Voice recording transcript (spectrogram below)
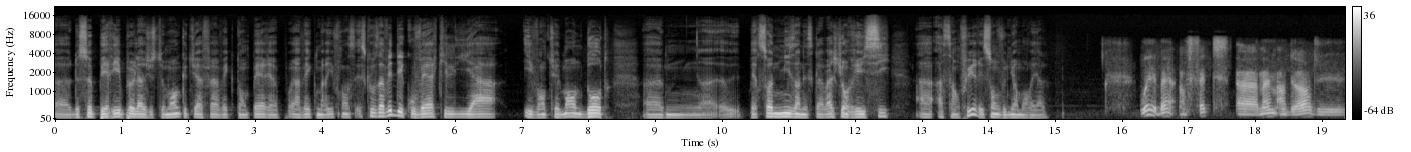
euh, de ce périple-là, justement, que tu as fait avec ton père et avec Marie-France, est-ce que vous avez découvert qu'il y a éventuellement d'autres personnes mises en esclavage qui ont réussi à, à s'enfuir et sont venues à Montréal? Oui, ben, en fait, euh, même en dehors du,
